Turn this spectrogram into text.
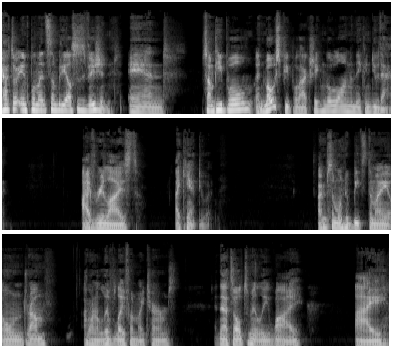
have to implement somebody else's vision. And some people and most people actually can go along and they can do that. I've realized I can't do it. I'm someone who beats to my own drum. I want to live life on my terms. And that's ultimately why I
